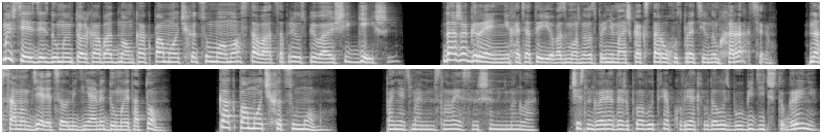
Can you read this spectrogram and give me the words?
Мы все здесь думаем только об одном, как помочь Хацумому оставаться преуспевающей гейшей. Даже Гренни, хотя ты ее, возможно, воспринимаешь как старуху с противным характером, на самом деле целыми днями думает о том, как помочь Хацумому. Понять мамины слова я совершенно не могла. Честно говоря, даже половую тряпку вряд ли удалось бы убедить, что Гренни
